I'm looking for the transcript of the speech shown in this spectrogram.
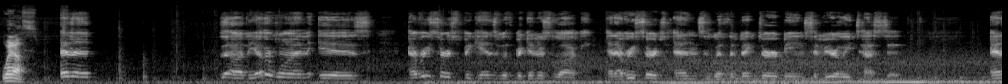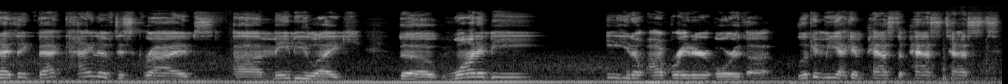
What else? And then the, the other one is every search begins with beginner's luck, and every search ends with the victor being severely tested. And I think that kind of describes uh, maybe like the wannabe, you know, operator or the look at me, I can pass the PAST test,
